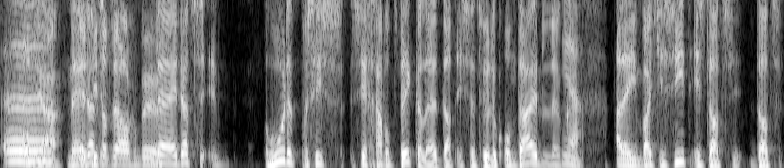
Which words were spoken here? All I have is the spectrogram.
eh, ja. je ziet dat wel gebeuren. Nee, dat is, hoe het precies zich gaat ontwikkelen, dat is natuurlijk onduidelijk. Ja. Alleen wat je ziet is dat, dat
